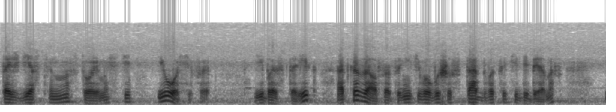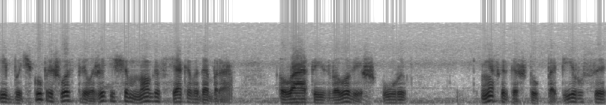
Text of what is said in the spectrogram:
тождественна стоимости Иосифа, ибо старик отказался оценить его выше 120 дебенов, и к бычку пришлось приложить еще много всякого добра. Латы из воловьей шкуры, несколько штук папируса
